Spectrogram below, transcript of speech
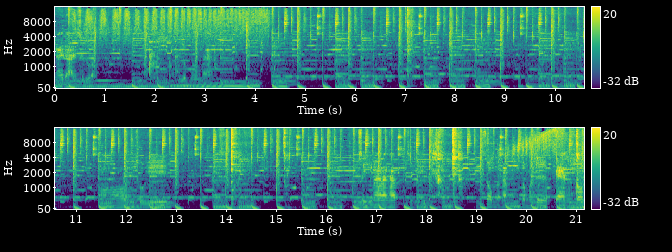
ง่ายดสะดวกสะดวก มากๆหอมฉุยสีมาแล้วครับ สีสีส้มนะครับสมก็คือแกงส้ม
